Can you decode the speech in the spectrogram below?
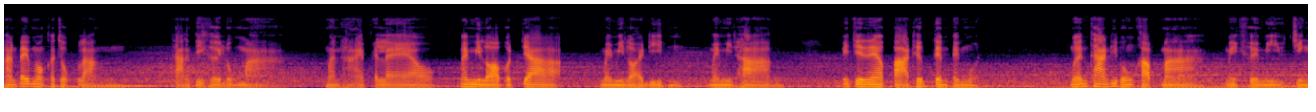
หันไปมองกระจกหลัง ทางที่เคยลงมา มันหายไปแล้ว ไม่มีล้อบดหญ้า ไม่มีรอยดิน ไม่มีทาง มีแต่แนวป่าทึบเต็มไปหมด เหมือนทางที่ผมขับมาไม่เคยมีอยู่จริง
